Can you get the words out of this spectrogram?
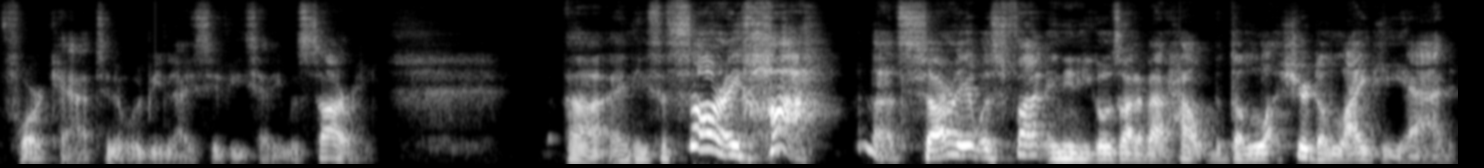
four cats. And it would be nice if he said he was sorry. Uh, and he says, sorry, ha, I'm not sorry. It was fun. And then he goes on about how the del sheer delight he had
